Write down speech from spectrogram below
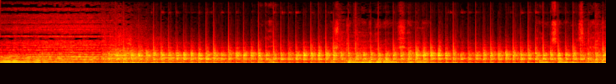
ರೋಡಲ್ಲಿ ಹೋಗೋರೆಲ್ಲ ಏನು ಎಷ್ಟು ನಡೆದಿರೋ ವಿಷಯಗಳು ಕನಸು ಅನ್ನಿಸ್ತಾ ಇದೆ.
